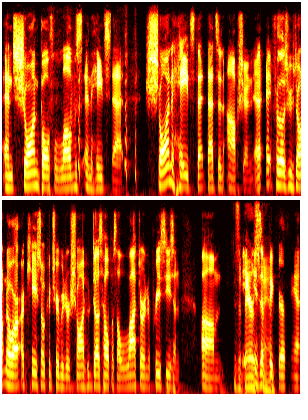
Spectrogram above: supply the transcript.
and Sean both loves and hates that. Sean hates that that's an option. For those of you who don't know, our occasional contributor Sean, who does help us a lot during the preseason, um, is a Bears is fan. a big Bear fan.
